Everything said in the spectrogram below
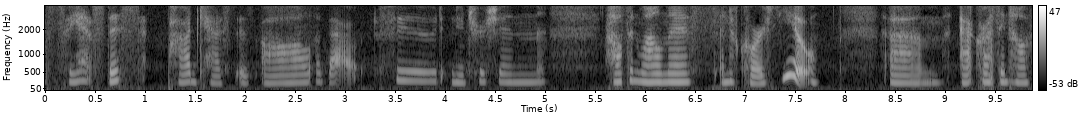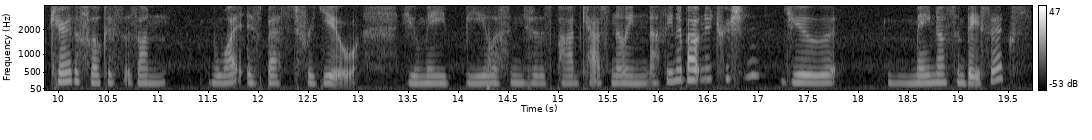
So, yes, this podcast is all about food, nutrition, health and wellness, and of course, you. Um, at Crossing Healthcare, the focus is on what is best for you. You may be listening to this podcast knowing nothing about nutrition. You may know some basics.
